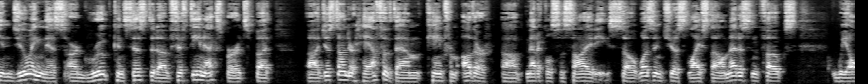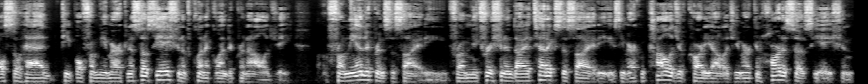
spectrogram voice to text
in doing this, our group consisted of 15 experts, but uh, just under half of them came from other uh, medical societies. So it wasn't just lifestyle medicine folks we also had people from the American Association of Clinical Endocrinology, from the Endocrine Society, from Nutrition and Dietetic Societies, the American College of Cardiology, American Heart Association,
